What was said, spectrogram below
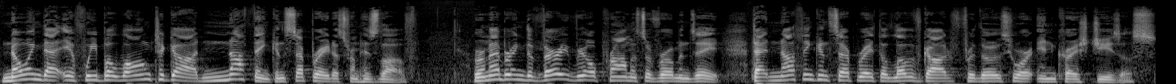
Knowing that if we belong to God, nothing can separate us from His love remembering the very real promise of Romans 8 that nothing can separate the love of God for those who are in Christ Jesus.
